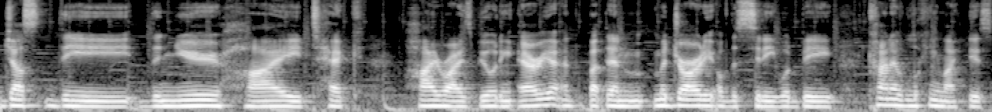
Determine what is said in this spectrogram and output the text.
just the, the new high tech high rise building area. But then majority of the city would be kind of looking like this.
